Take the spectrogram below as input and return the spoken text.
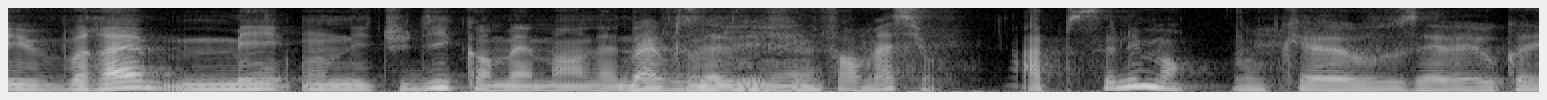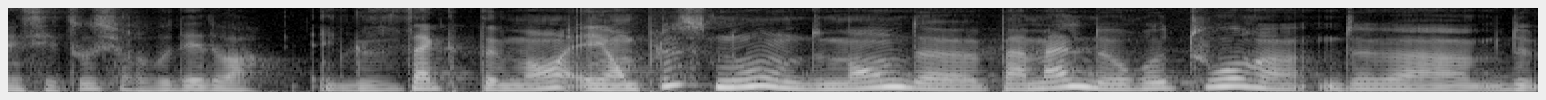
est vrai, mais on étudie quand même hein, Bah, l'anatomie. vous avez fait euh, une formation. Absolument, Donc euh, vous, avez, vous connaissez tout sur le bout des doigts. exactement. Et en plus, nous, on demande euh, pas mal de retours de, euh, de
